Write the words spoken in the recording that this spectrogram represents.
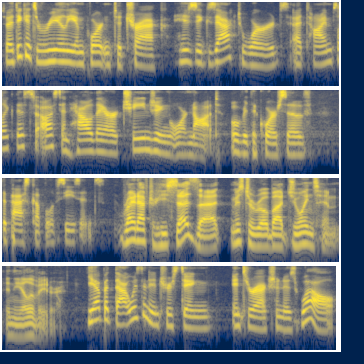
So I think it's really important to track his exact words at times like this to us and how they are changing or not over the course of the past couple of seasons. Right after he says that, Mr. Robot joins him in the elevator. Yeah, but that was an interesting interaction as well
